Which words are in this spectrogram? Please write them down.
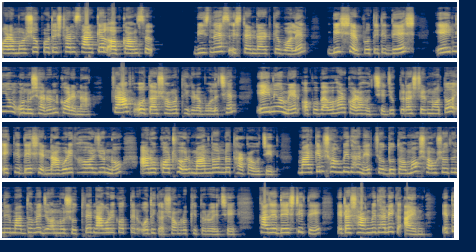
পরামর্শক প্রতিষ্ঠান সার্কেল অব কাউন্সিল বিজনেস স্ট্যান্ডার্ডকে বলেন, বিশ্বের প্রতিটি দেশ এই নিয়ম অনুসরণ করে না। ট্রাম্প ও তার সমর্থকেরা বলেছেন, এই নিয়মের অপব্যবহার করা হচ্ছে। যুক্তরাষ্ট্রের মতো একটি দেশের নাগরিক হওয়ার জন্য আরও কঠোর মানদণ্ড থাকা উচিত। মার্কিন সংবিধানের চোদ্দতম সংশোধনীর মাধ্যমে জন্মসূত্রে নাগরিকত্বের অধিকার সংরক্ষিত রয়েছে। কাজে দেশটিতে এটা সাংবিধানিক আইন। এতে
